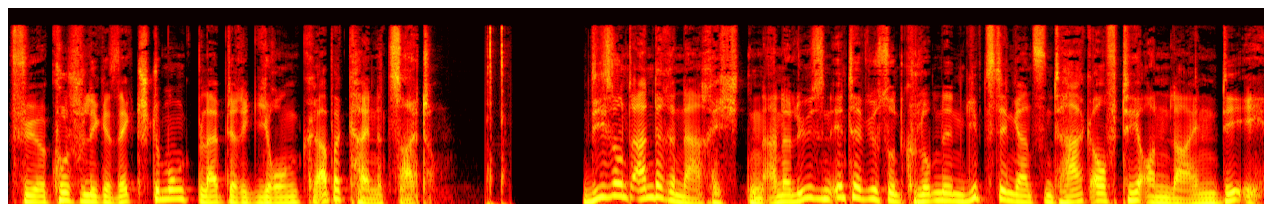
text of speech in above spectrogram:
Für kuschelige Sektstimmung bleibt der Regierung aber keine Zeit. Diese und andere Nachrichten, Analysen, Interviews und Kolumnen gibt's den ganzen Tag auf t-online.de.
